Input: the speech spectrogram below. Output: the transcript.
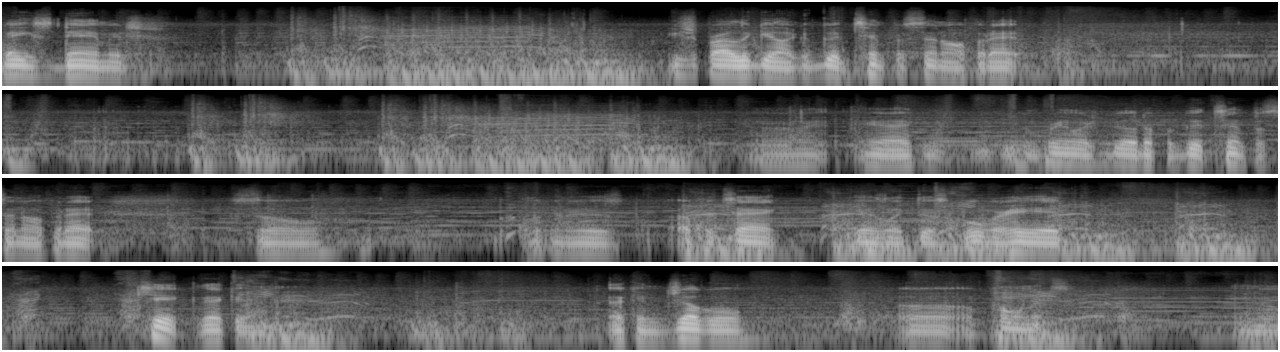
base damage. You should probably get like a good 10% off of that. Alright, yeah, you can pretty much build up a good 10% off of that. So, looking at his up attack, he has like this overhead kick that can that can juggle uh, opponents. You know,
